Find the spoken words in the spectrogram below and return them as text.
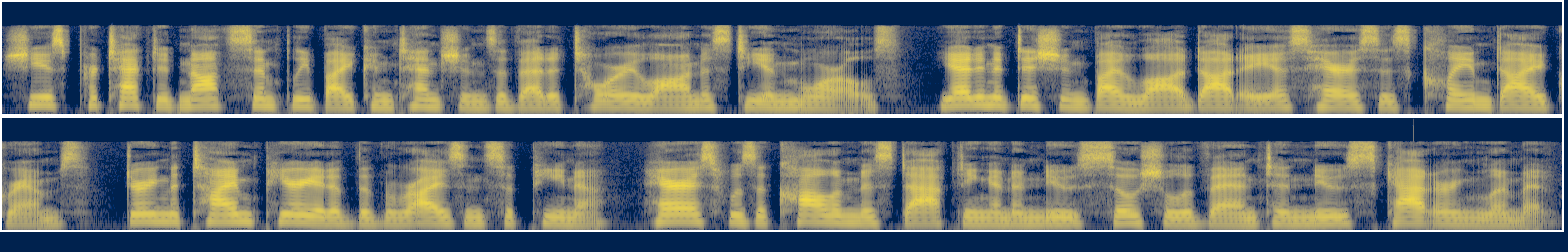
she is protected not simply by contentions of editorial honesty and morals, yet in addition by law. As Harris's claim diagrams, during the time period of the Verizon subpoena, Harris was a columnist acting in a news social event and news scattering limit.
